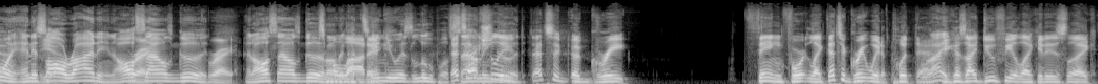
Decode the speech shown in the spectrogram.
going and it's yeah. all riding. It all Right. sounds good. Right. It all sounds good It's on melodic. a continuous loop of that's sounding actually good. that's a, a great thing for like that's a great way to put that Right. because i do feel like it is like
